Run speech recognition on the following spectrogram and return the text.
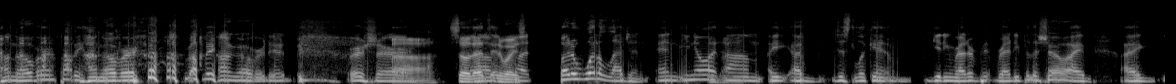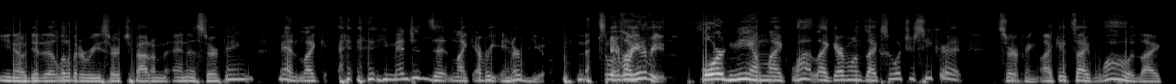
Hungover. Probably hungover. Probably hungover, dude. For sure. Uh, so that's Um, anyways. But, but what a legend! And you know what? Mhm. Um, I, I'm just looking, getting ready ready for the show. I, I, you know, did a little bit of research about him and his surfing. Man, like he mentions it in like every interview. That's what Every like, interview, floored me. I'm like, what? Like everyone's like, so what's your secret? Surfing. Like it's like, whoa, like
